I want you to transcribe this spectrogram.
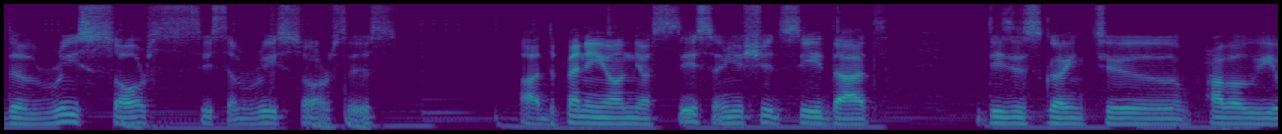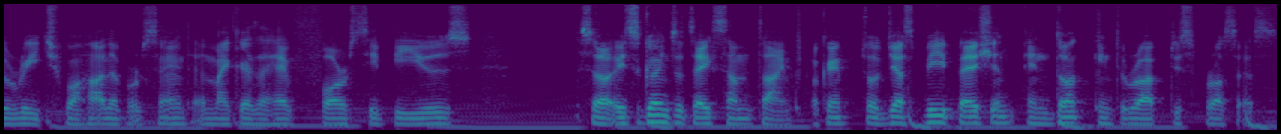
the resource system resources, uh, depending on your system, you should see that this is going to probably reach 100%. In my case, I have four CPUs. So it's going to take some time, okay? So just be patient and don't interrupt this process.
